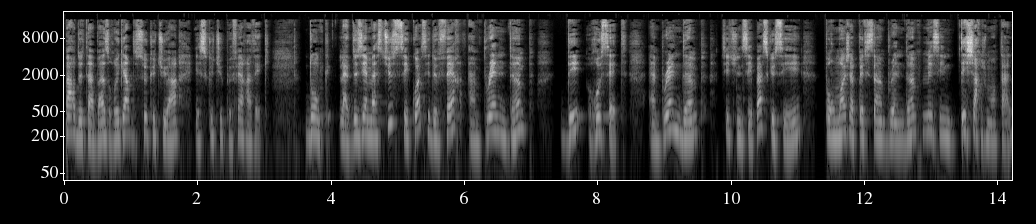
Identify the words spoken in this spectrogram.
part de ta base, regarde ce que tu as et ce que tu peux faire avec. Donc, la deuxième astuce, c'est quoi? C'est de faire un brain dump des recettes. Un brain dump, si tu ne sais pas ce que c'est, pour moi, j'appelle ça un brain dump, mais c'est une décharge mentale.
